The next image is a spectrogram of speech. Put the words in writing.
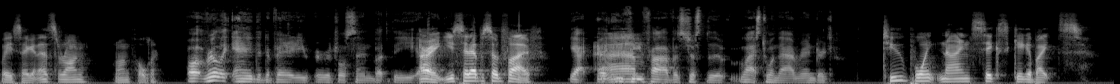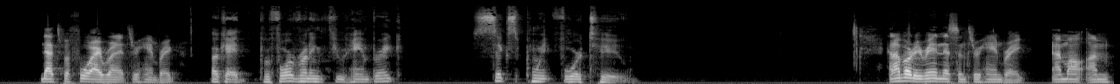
Wait a second, that's the wrong wrong folder. Well, really, any of the Divinity Original Sin, but the All right, you said episode five. yeah, Um, EP5 is just the last one that I rendered. Two point nine six gigabytes. That's before I run it through Handbrake. Okay, before running through Handbrake, six point four two. And I've already ran this one through Handbrake. I'm all I'm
